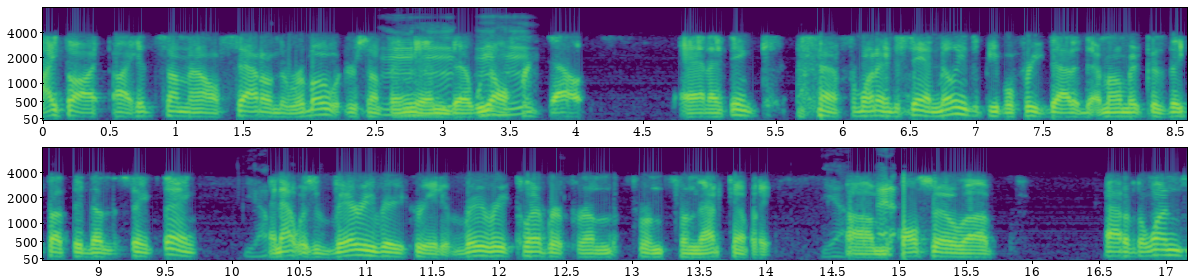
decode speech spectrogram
I thought I had somehow sat on the remote or something, and uh, we all freaked out. And I think, from what I understand, millions of people freaked out at that moment because they thought they'd done the same thing. Yep. And that was very, very creative, very, very clever from from from that company. Yeah. Um, also, uh, out of the ones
